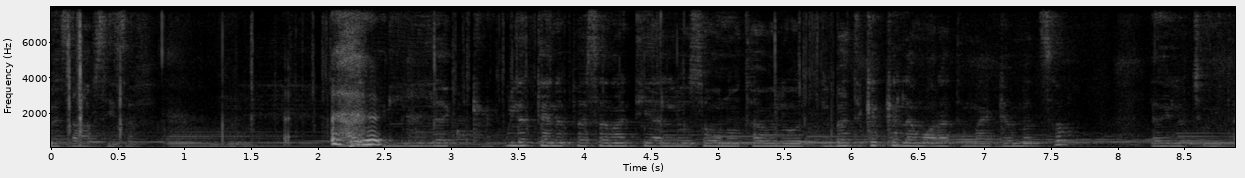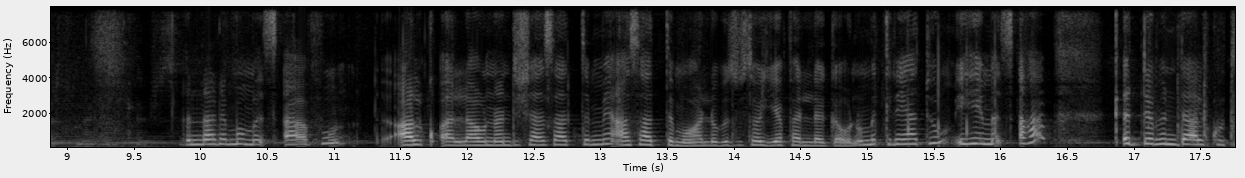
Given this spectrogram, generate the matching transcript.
መጽሐፍ ሲጽፍ ሁለት አይነት ፐርሰናሊቲ ያለው ሰው ነው ተብሎ በትክክል ለማውራት የማይገመት ሰው ለሌሎች የሚተርፍ ነገር እና ደግሞ መጽሐፉን አልቋል። አሁን አንድ ሺህ አሳትሜ አሳትመዋለሁ። ብዙ ሰው እየፈለገው ነው። ምክንያቱም ይሄ መጽሐፍ ቅድም እንዳልኩት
